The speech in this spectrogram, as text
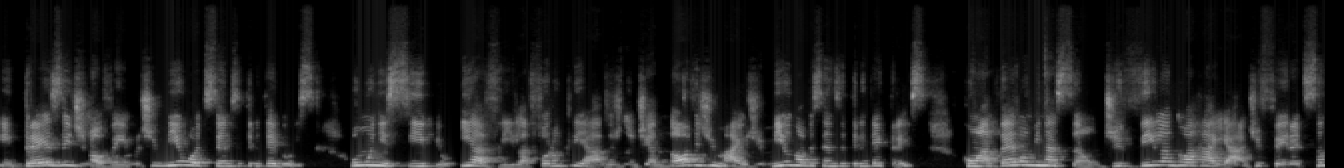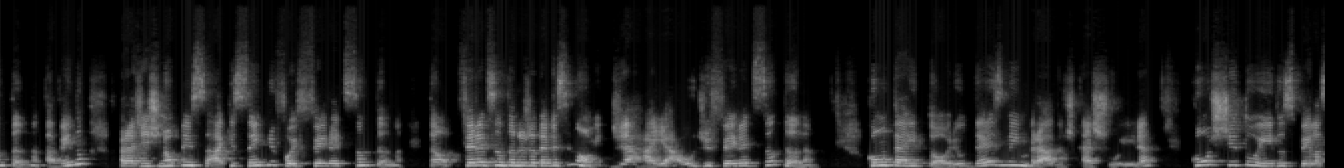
em 13 de novembro de 1832. O município e a vila foram criados no dia 9 de maio de 1933, com a denominação de Vila do Arraiá de Feira de Santana, tá vendo? Para a gente não pensar que sempre foi Feira de Santana. Então, Feira de Santana já teve esse nome, de Arraial de Feira de Santana, com o território desmembrado de Cachoeira, constituídos pelas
